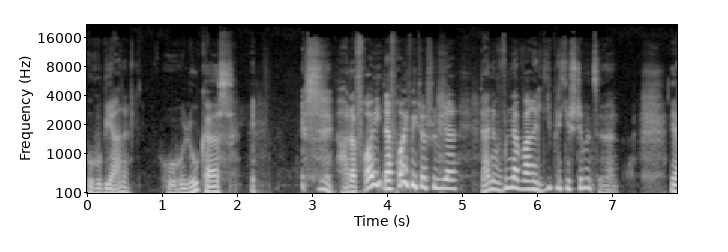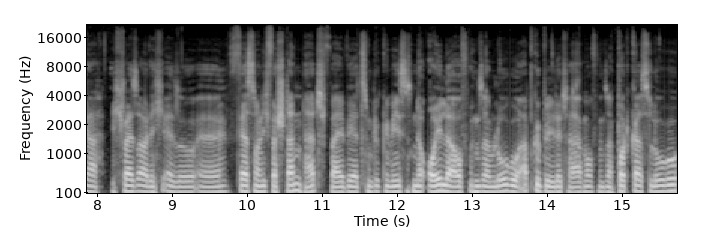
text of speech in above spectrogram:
Huhu Biane. Huhu Lukas. Ah, da freue da freu ich mich doch schon wieder, deine wunderbare, liebliche Stimme zu hören. Ja, ich weiß auch nicht. Also, äh, wer es noch nicht verstanden hat, weil wir zum Glück wenigstens eine Eule auf unserem Logo abgebildet haben, auf unserem Podcast-Logo.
